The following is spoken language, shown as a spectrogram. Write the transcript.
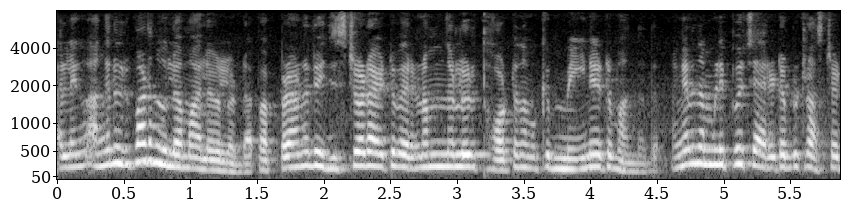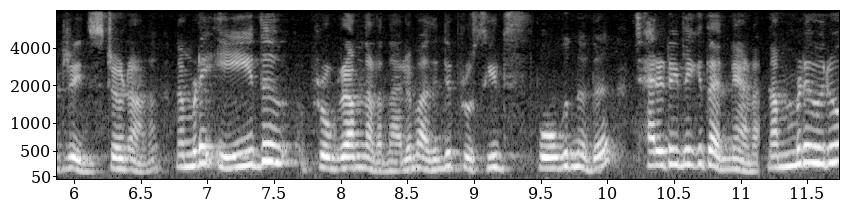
അല്ലെങ്കിൽ അങ്ങനെ ഒരുപാട് നൂലമാലകളുണ്ട്. അപ്പോൾ അപ്പോഴാണ് രജിസ്റ്റേർഡ് ആയിട്ട് വരണം എന്നുള്ളൊരു തോട്ട് നമുക്ക് മെയിനായിട്ട് വന്നത്. അങ്ങനെ നമ്മളിപ്പോൾ ചാരിറ്റബിൾ ട്രസ്റ്റ് ആയിട്ട് രജിസ്റ്റേർഡ് ആണ്. നമ്മുടെ ഏത് പ്രോഗ്രാം നടന്നാലും അതിന്റെ പ്രൊസീഡ്സ് പോകുന്നത് ചാരിറ്റിയിലേക്ക് തന്നെയാണ്. നമ്മുടെ ഒരു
